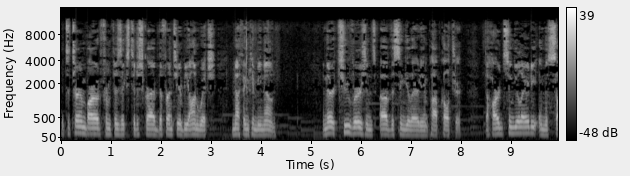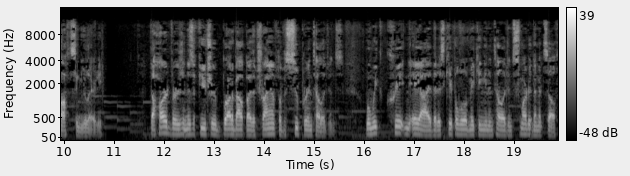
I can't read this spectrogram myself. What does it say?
It's a term borrowed from physics to describe the frontier beyond which nothing can be known. And there are two versions of the singularity in pop culture the hard singularity and the soft singularity. The hard version is a future brought about by the triumph of a superintelligence, when we create an AI that is capable of making an intelligence smarter than itself,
